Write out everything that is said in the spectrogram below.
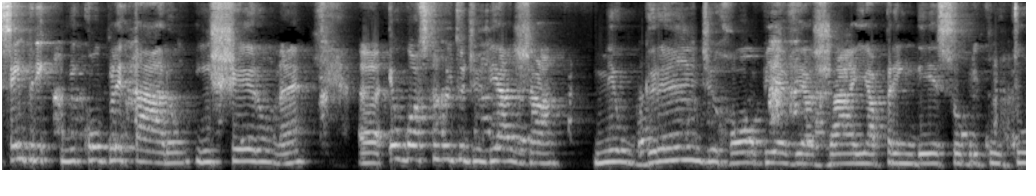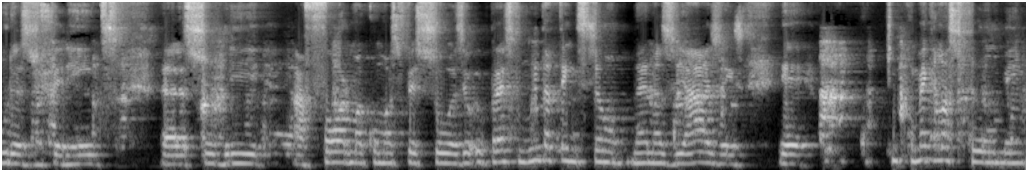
sempre me completaram, encheram, né? Uh, eu gosto muito de viajar. Meu grande hobby é viajar e aprender sobre culturas diferentes, uh, sobre a forma como as pessoas. Eu, eu presto muita atenção né, nas viagens, é, como é que elas comem.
